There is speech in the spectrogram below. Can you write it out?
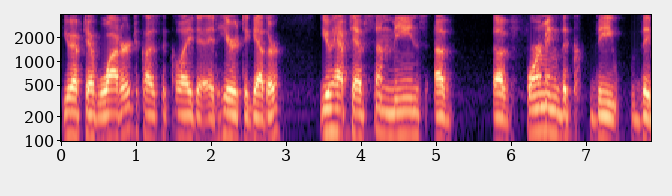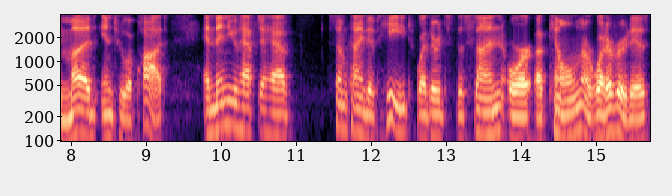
You have to have water to cause the clay to adhere together. You have to have some means of of forming the the the mud into a pot, and then you have to have some kind of heat, whether it's the sun or a kiln or whatever it is,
